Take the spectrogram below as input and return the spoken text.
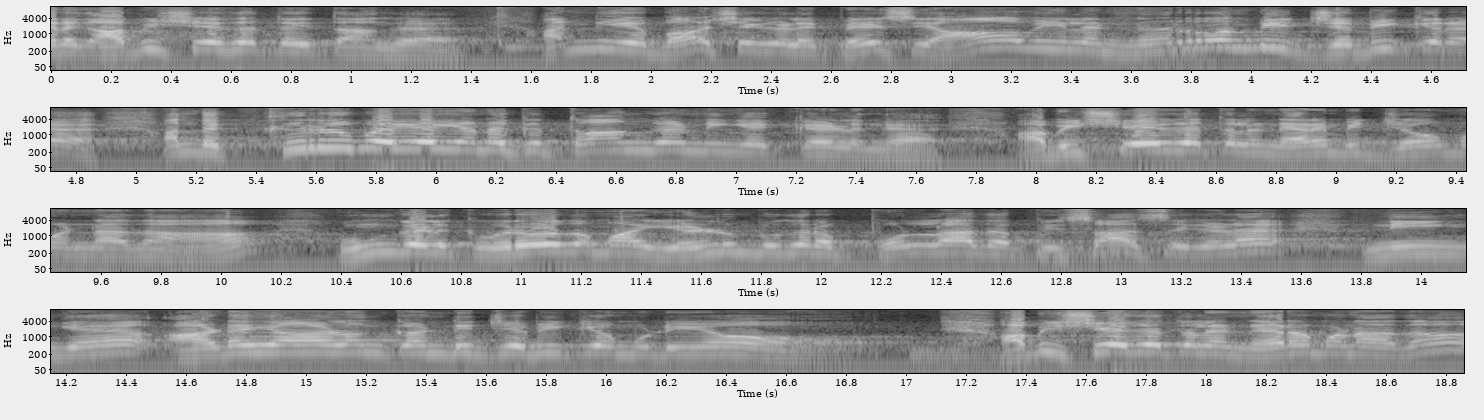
எனக்கு அபிஷேகத்தை தாங்க. அந்நிய பாஷைகளை பேசி ஆவியில நிரம்பி ஜெபிக்கிற அந்த கிருபையை எனக்கு தாங்கன்னு நீங்கள் கேளுங்க. அபிஷேகத்துல நிரம்பி ஜோம் பண்ணாதான் உங்களுக்கு விரோதமாக எழும்புகிற பொல்லாத பிசாசுகளை நீ நீங்க அடையாளம் கண்டு ஜெபிக்க முடியும். அபிஷேகத்தில் நிரம்பினாதான்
